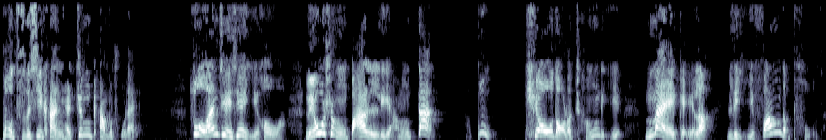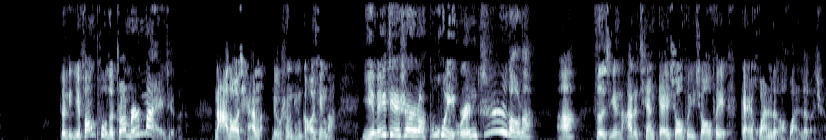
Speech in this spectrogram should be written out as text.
不仔细看你还真看不出来。做完这些以后啊，刘胜把两担布挑到了城里，卖给了李芳的铺子。这李芳铺子专门卖这个的，拿到钱了，刘胜挺高兴啊，以为这事儿啊不会有人知道了。啊，自己拿着钱该消费消费，该欢乐欢乐去了。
